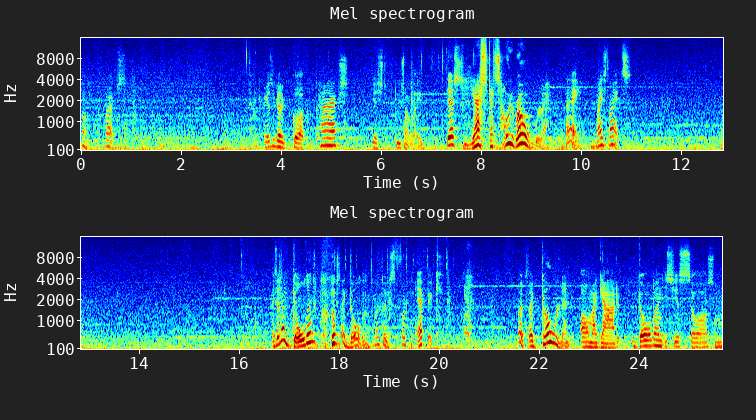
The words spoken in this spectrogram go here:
Oh, pipes. I guess we gotta go up the pipes. Just do something like this. Yes, that's how we roll. Hey, nice lights. Is it like golden? looks like golden. That looks fucking epic. Looks like golden. Oh my god. Golden is just so awesome.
